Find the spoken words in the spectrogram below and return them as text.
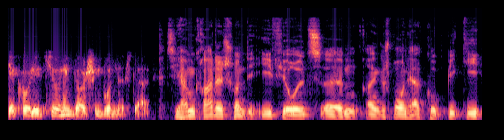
der Koalition im Deutschen Bundestag. Sie haben gerade schon die E-Fuels ähm, angesprochen, Herr Kubicki.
